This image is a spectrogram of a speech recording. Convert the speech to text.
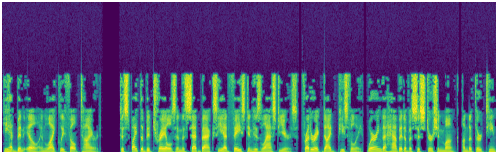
He had been ill and likely felt tired. Despite the betrayals and the setbacks he had faced in his last years, Frederick died peacefully, wearing the habit of a Cistercian monk, on 13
